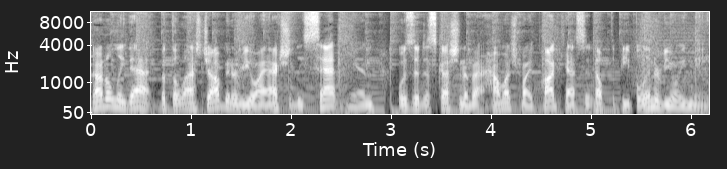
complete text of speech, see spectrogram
Not only that, but the last job interview I actually sat in was a discussion about how much my podcast had helped the people interviewing me.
